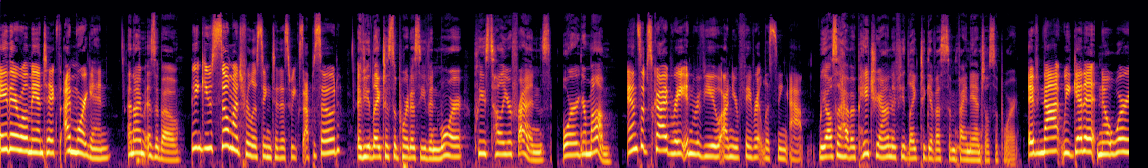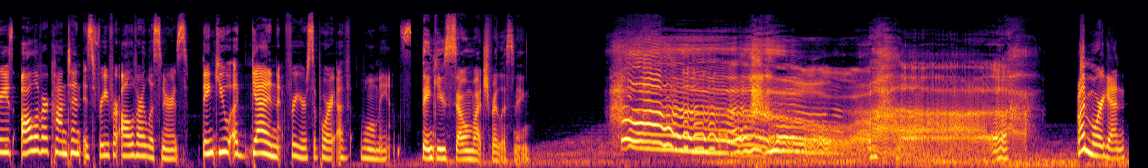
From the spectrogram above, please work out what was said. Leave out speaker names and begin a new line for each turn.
Hey there, Romantics. I'm Morgan.
And I'm Isabeau.
Thank you so much for listening to this week's episode.
If you'd like to support us even more, please tell your friends or your mom.
And subscribe, rate, and review on your favorite listening app.
We also have a Patreon if you'd like to give us some financial support.
If not, we get it. No worries. All of our content is free for all of our listeners. Thank you again for your support of Womance.
Thank you so much for listening.
I'm Morgan,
